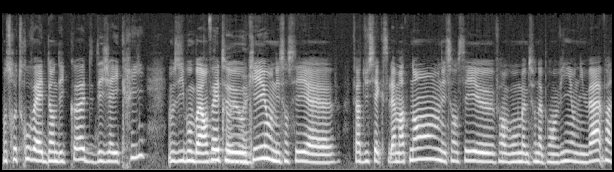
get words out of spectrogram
On se retrouve à être dans des codes déjà écrits. On se dit bon bah en fait euh, ok on est censé euh, faire du sexe là maintenant, on est censé, euh, enfin bon, même si on n'a pas envie, on y va. Enfin,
